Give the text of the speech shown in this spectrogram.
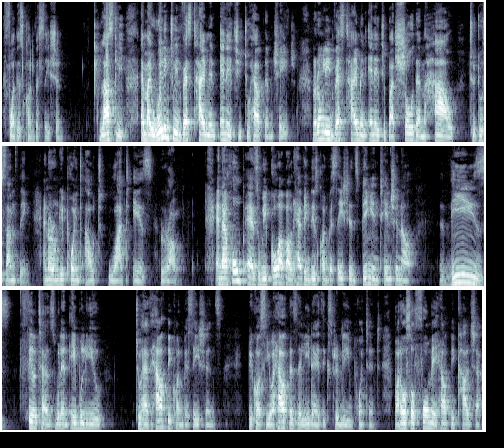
for this conversation? Lastly, am I willing to invest time and energy to help them change? Not only invest time and energy, but show them how to do something and not only point out what is wrong. And I hope as we go about having these conversations, being intentional, these filters will enable you to have healthy conversations because your health as a leader is extremely important, but also form a healthy culture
